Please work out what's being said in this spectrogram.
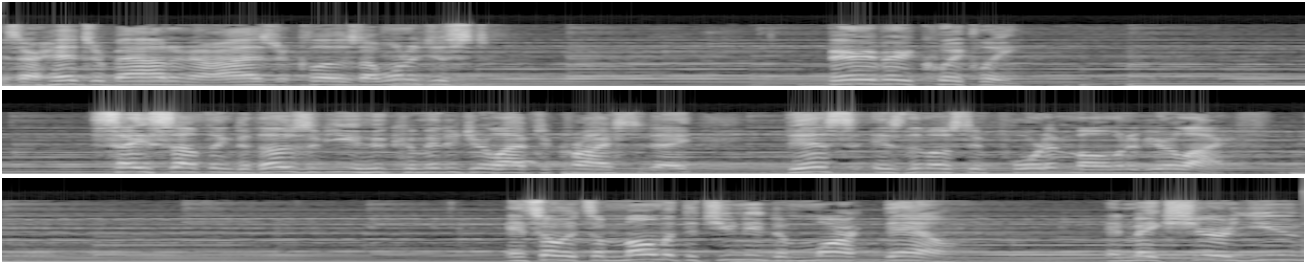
As our heads are bowed and our eyes are closed, I want to just very, very quickly say something to those of you who committed your life to Christ today. This is the most important moment of your life. And so it's a moment that you need to mark down and make sure you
